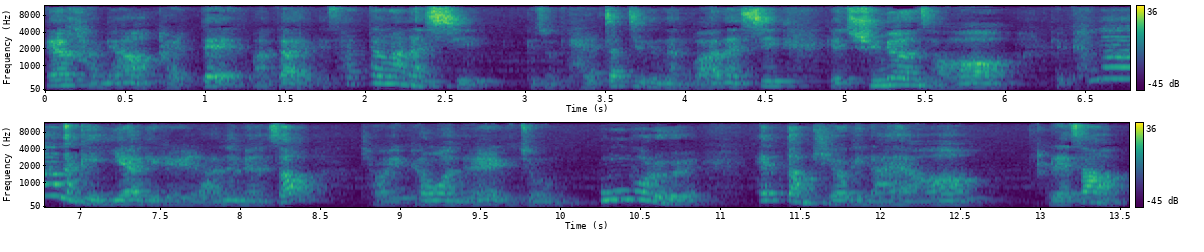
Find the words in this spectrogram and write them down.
애가 가면 갈 때마다 이렇게 사탕 하나씩 이렇게 좀 달짝지근한 거 하나씩 이렇게 주면서 이렇게 편안하게 이야기를 나누면서 저희 병원을 좀 홍보를 했던 기억이 나요. 그래서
